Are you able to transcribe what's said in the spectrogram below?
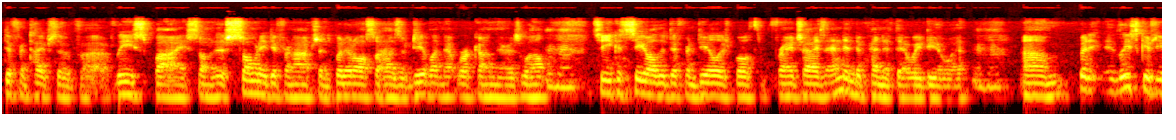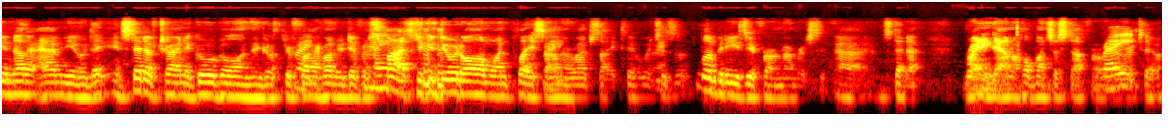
different types of uh, lease, buy. So there's so many different options, but it also has a dealer network on there as well. Mm-hmm. So you can see all the different dealers, both franchise and independent, that we deal with. Mm-hmm. Um, but it at least gives you another avenue that instead of trying to Google and then go through right. 500 different right. spots, you can do it all in one place right. on the website too, which is a little bit easier for our members uh, instead of writing down a whole bunch of stuff or right. too.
